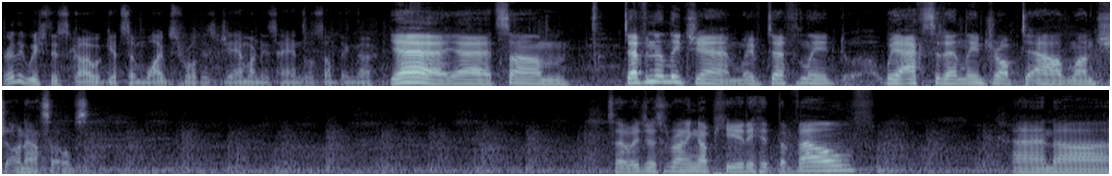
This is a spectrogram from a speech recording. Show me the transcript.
Really wish this guy would get some wipes for all this jam on his hands or something though. Yeah, yeah, it's um definitely jam. We've definitely we accidentally dropped our lunch on ourselves. So we're just running up here to hit the valve. And uh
